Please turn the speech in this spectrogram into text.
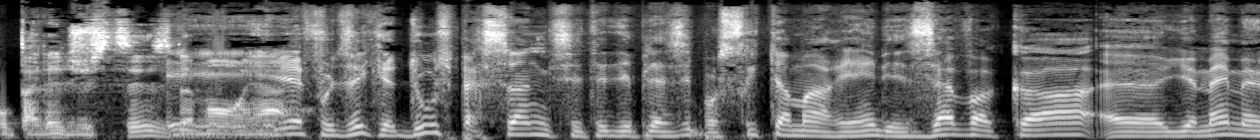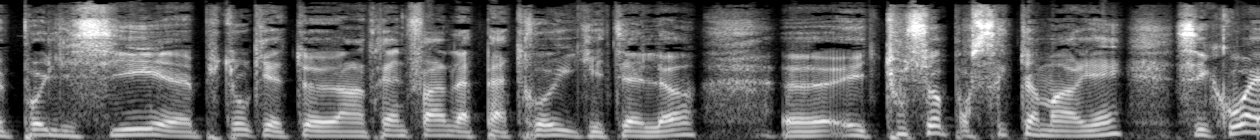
au palais de justice de Montréal. Il faut dire qu'il y a 12 personnes qui s'étaient déplacées pour strictement rien, des avocats, euh, il y a même un policier euh, plutôt qui était en train de faire de la patrouille qui était là, euh, et tout ça pour strictement rien. C'est quoi?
